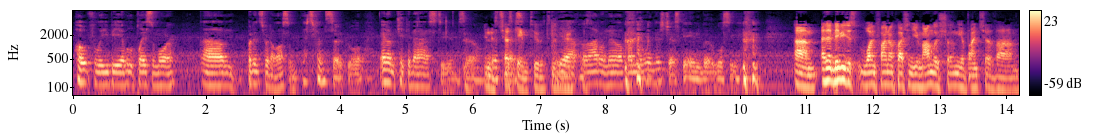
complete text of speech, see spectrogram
hopefully be able to play some more. Um, but it's been awesome. It's been so cool, and I'm kicking ass too. So in this chess nice. game too. Yeah, well, I don't know if I'm gonna win this chess game, but we'll see. Um, and then maybe just one final question. Your mom was showing me a bunch of, um,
